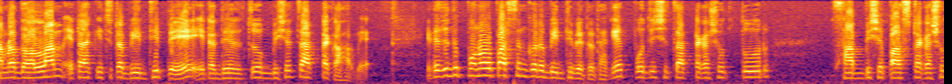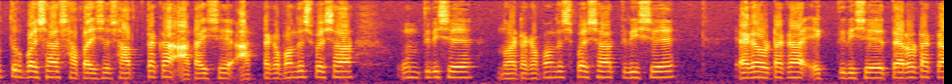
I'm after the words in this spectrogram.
আমরা ধরলাম এটা কিছুটা বৃদ্ধি পেয়ে এটা দুই হাজার চব্বিশে চার টাকা হবে। এটা যদি পনেরো পার্সেন্ট করে বৃদ্ধি পেতে থাকে, পঁচিশে চার টাকা সত্তর, ছাব্বিশে পাঁচ টাকা সত্তর পয়সা, সাতাইশে সাত টাকা আঠাইশে আট টাকা পঞ্চাশ পয়সা উনত্রিশে নয় টাকা পঞ্চাশ পয়সা, তিরিশে এগারো টাকা, একত্রিশে তেরো টাকা,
